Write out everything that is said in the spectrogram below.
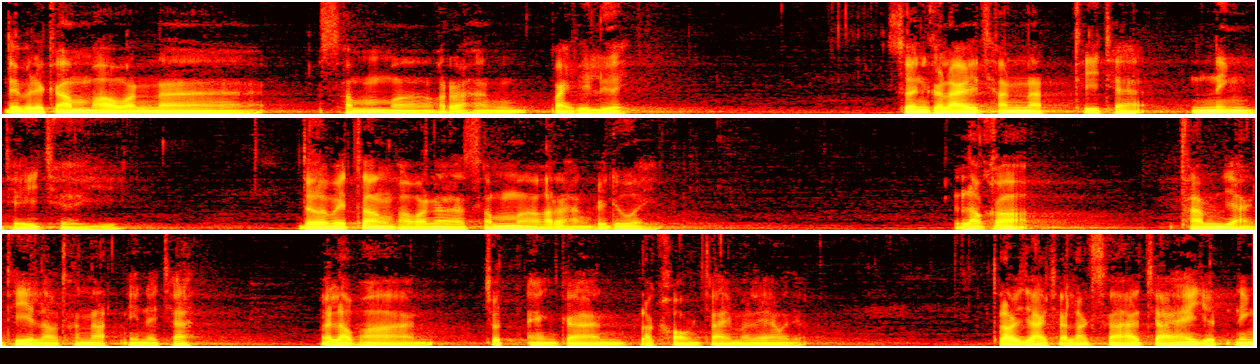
โดยบริกรรมภาวนาสัมมาอรหังไปเรื่อยๆ ส่วนใครถนัดที่จะนิ่งเฉยๆ โดยไม่ต้องภาวนาสัมมาอรหังไปด้วย เราก็ทำอย่างที่เราถนัดนี่นะจ๊ะ เมื่อเราผ่านจุดแห่งการประคองใจมาแล้วเนี่ยเราอยากจะรักษาใจให้หยุดนิ่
